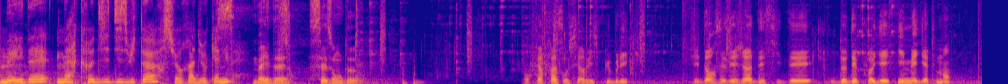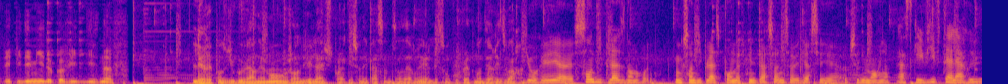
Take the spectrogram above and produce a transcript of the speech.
Mayday, mercredi 18h sur Radio Canu. Mayday, saison 2. Pour faire face au service public, j'ai d'ores et déjà décidé de déployer immédiatement l'épidémie de Covid-19. Les réponses du gouvernement aujourd'hui, là, pour la question des personnes sans abri, elles sont complètement dérisoires. Il y aurait euh, 110 places dans le Rhône. Donc 110 places pour 9000 personnes, ça veut dire c'est absolument rien. Parce qu'ils vivent à la rue,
